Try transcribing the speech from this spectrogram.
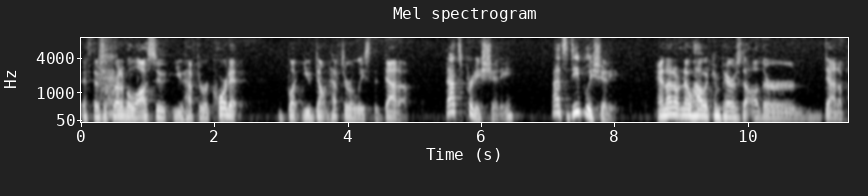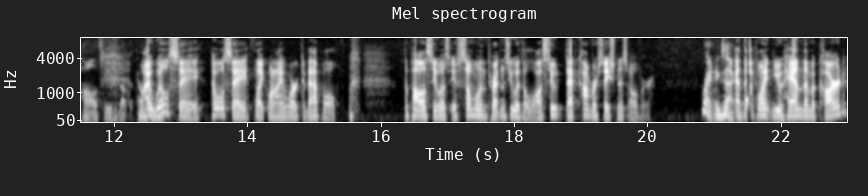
If there's a threat of a lawsuit, you have to record it, but you don't have to release the data. That's pretty shitty. That's deeply shitty. And I don't know how it compares to other data policies about the company. I will say, I will say, like when I worked at Apple, the policy was if someone threatens you with a lawsuit, that conversation is over. Right, exactly. At that point, you hand them a card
